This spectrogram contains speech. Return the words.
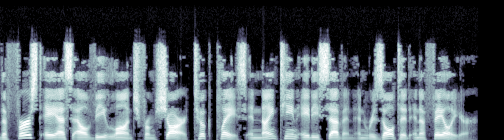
The first ASLV launch from SHAR took place in 1987 and resulted in a failure.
